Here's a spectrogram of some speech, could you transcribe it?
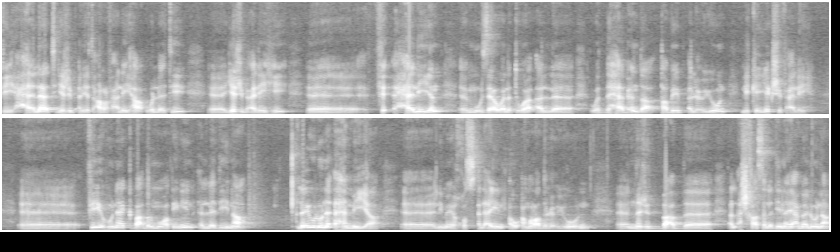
في حالات يجب أن يتعرف عليها والتي يجب عليه حاليا مزاولة والذهاب عند طبيب العيون لكي يكشف عليه. آه، في هناك بعض المواطنين الذين لا يولون أهمية آه، لما يخص العين أو أمراض العيون. آه، نجد بعض الأشخاص الذين يعملون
